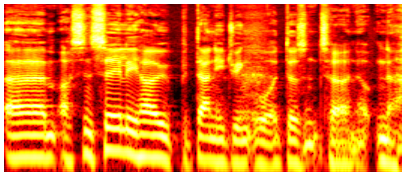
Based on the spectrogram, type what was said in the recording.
Um, I sincerely hope Danny Drinkwater doesn't turn up. No.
